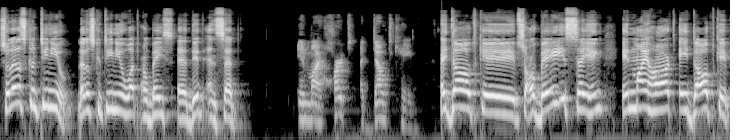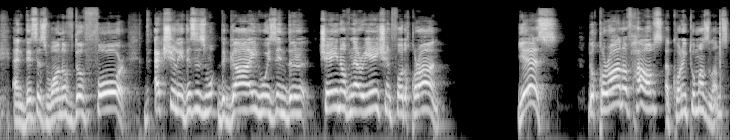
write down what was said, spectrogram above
So let us continue. Let us continue what Ubay uh, did and said. In my heart, a doubt came. A doubt came. So Ubay is saying, in my heart, a doubt came. And this is one of the four. Actually, this is the guy who is in the chain of narration for the Quran. Yes. The Quran of Hafs, according to Muslims,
